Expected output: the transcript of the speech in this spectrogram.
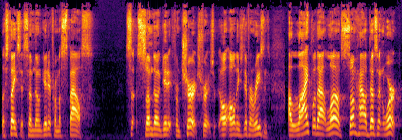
Let's face it, some don't get it from a spouse. Some don't get it from church for all, all these different reasons. A life without love somehow doesn't work.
